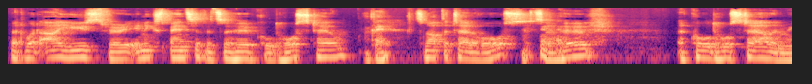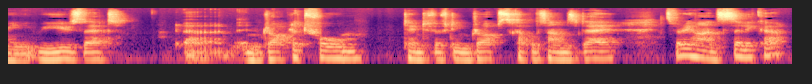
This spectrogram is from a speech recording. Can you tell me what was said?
but what I use is very inexpensive. It's a herb called horsetail. Okay, it's not the tail of a horse. It's a herb called horsetail, and we we use that uh, in droplet form, ten to fifteen drops, a couple of times a day. It's very high in silica.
